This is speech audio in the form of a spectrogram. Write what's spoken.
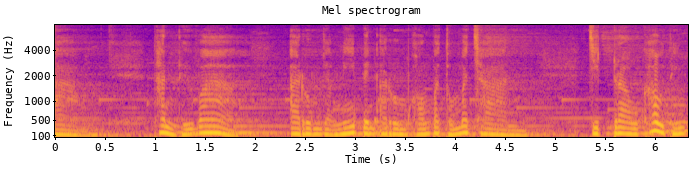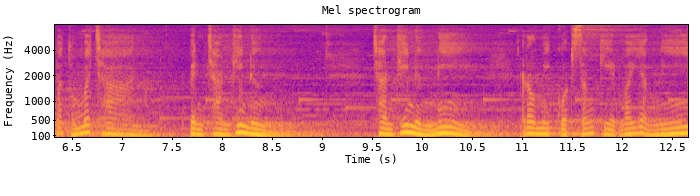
ตาม ท่านถือว่า อารมณ์อย่างนี้เป็นอารมณ์ของปฐมฌานจิตเราเข้าถึงปฐมฌานเป็นฌานที่หนึ่งฌานที่หนึ่งนี่ เรามีกฎสังเกตไว้อย่างนี้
